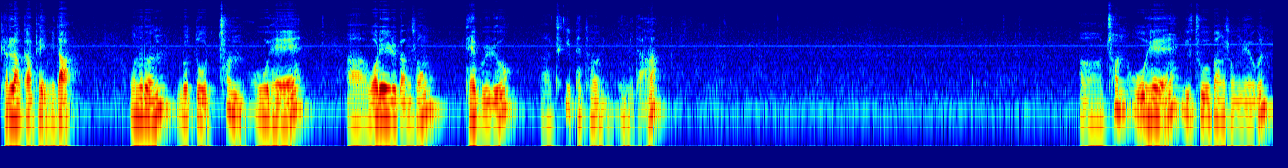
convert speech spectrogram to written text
별난카페입니다. 오늘은 로또 1005회 아, 월요일 방송 대분류 아, 특이 패턴입니다. 어, 1005회 유튜브 방송 내용은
